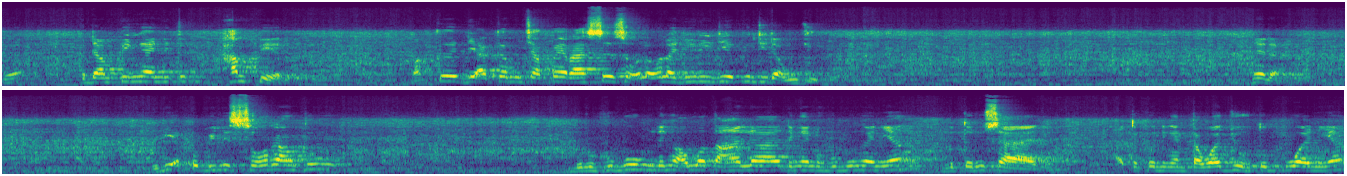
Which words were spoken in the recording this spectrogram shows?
Ya, pendampingan itu hampir. Maka dia akan mencapai rasa seolah-olah diri dia pun tidak wujud. Ya dah. Jadi apabila seorang tu berhubung dengan Allah Taala dengan hubungan yang berterusan ataupun dengan tawajuh tumpuan yang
